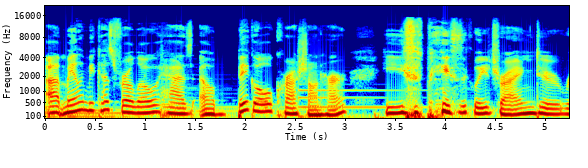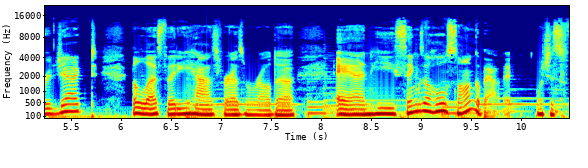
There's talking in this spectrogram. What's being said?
uh, mainly because Frollo has a big old crush on her. He's basically trying to reject the lust that he has for Esmeralda, and he sings a whole song about it, which is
